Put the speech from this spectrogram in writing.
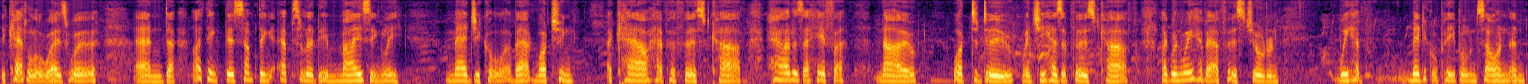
the cattle always were. And uh, I think there's something absolutely amazingly magical about watching a cow have her first calf? How does a heifer know what to do when she has a first calf? Like when we have our first children, we have medical people and so on and,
